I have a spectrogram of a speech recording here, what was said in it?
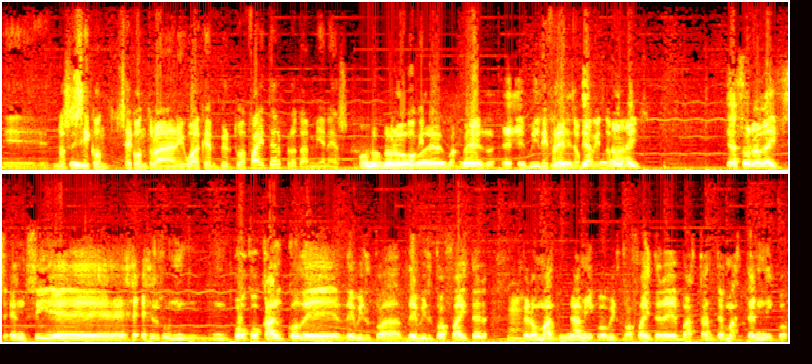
Eh, no sé Sí. si con- se controlan igual que en Virtua Fighter, pero también es No, no, no, un no, eh, a ver, eh, Diferente, un poquito más. Alive- Death or Alive en sí eh, es un, un poco calco de, de, Virtua, de Virtua Fighter, Hmm. pero más dinámico. Virtua Fighter es bastante más técnico.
